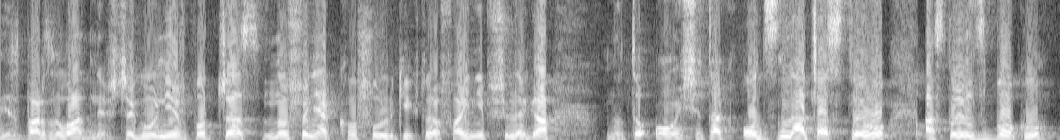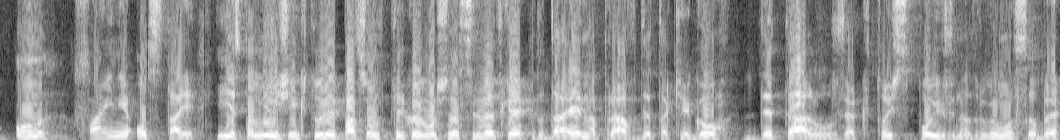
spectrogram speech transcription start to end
jest bardzo ładny, szczególnie podczas noszenia koszulki, która fajnie przylega, no to on się tak odznacza z tyłu, a stojąc z boku, on fajnie odstaje. I jest to mięsień, który patrząc tylko i wyłącznie na sylwetkę, dodaje naprawdę takiego detalu, że jak ktoś spojrzy na drugą osobę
